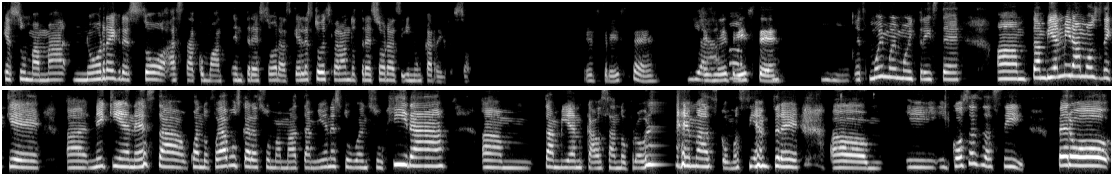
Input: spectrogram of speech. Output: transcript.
que su mamá no regresó hasta como en tres horas, que él estuvo esperando tres horas y nunca regresó. Es triste. Es muy triste. Es muy, muy, muy triste. también miramos de que uh, Nikki en esta, cuando fue a buscar a su mamá, también estuvo en su gira, también causando problemas, como siempre, y, y, cosas así. Pero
